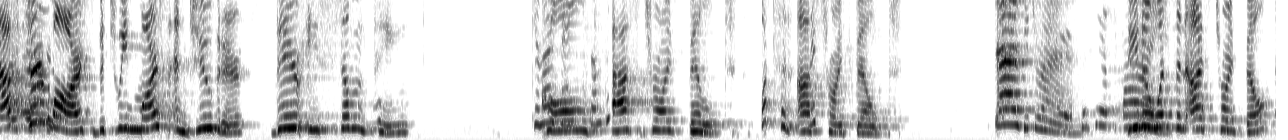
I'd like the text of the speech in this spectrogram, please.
After Mars, between Mars and Jupiter, there is something Can called something? asteroid belt. What's an asteroid belt? That's right. Do you know what's an asteroid belt?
